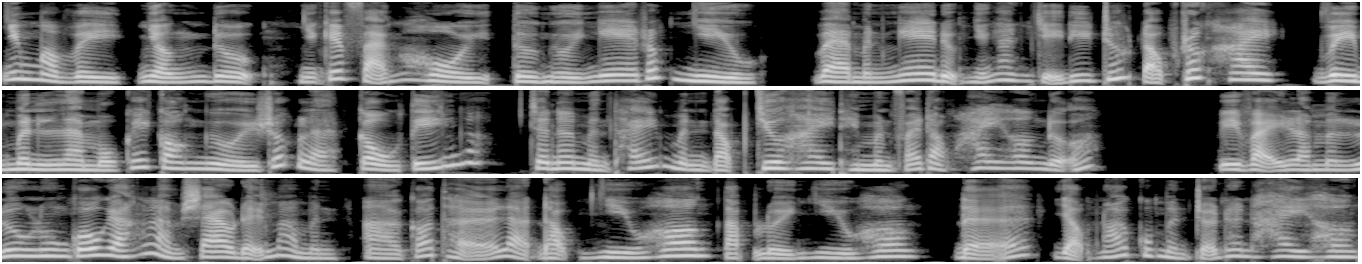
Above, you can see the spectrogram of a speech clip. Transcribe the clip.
nhưng mà vì nhận được những cái phản hồi từ người nghe rất nhiều và mình nghe được những anh chị đi trước đọc rất hay vì mình là một cái con người rất là cầu tiến cho nên mình thấy mình đọc chưa hay thì mình phải đọc hay hơn nữa. Vì vậy là mình luôn luôn cố gắng làm sao để mà mình à, có thể là đọc nhiều hơn tập luyện nhiều hơn để giọng nói của mình trở nên hay hơn.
